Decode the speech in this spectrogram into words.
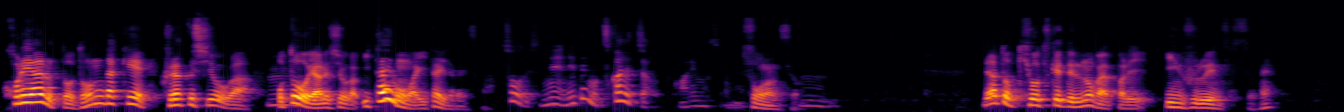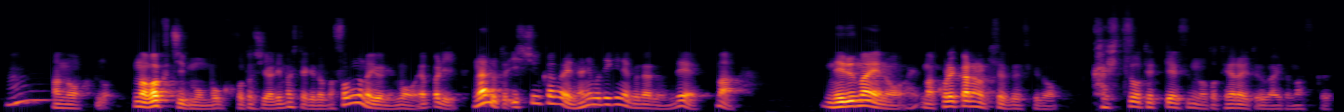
これあると、どんだけ暗くしようが、音をやるしようが、痛いもんは痛いじゃないですか。そうですね。寝ても疲れちゃうとかありますよね。そうなんですよ。で、あと気をつけてるのがやっぱりインフルエンザですよね。あの、まあワクチンも僕今年やりましたけど、まあそんなのよりも、やっぱりなると一週間ぐらい何もできなくなるんで、まあ、寝る前の、まあこれからの季節ですけど、加湿を徹底するのと手洗いとうがいとマスク。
